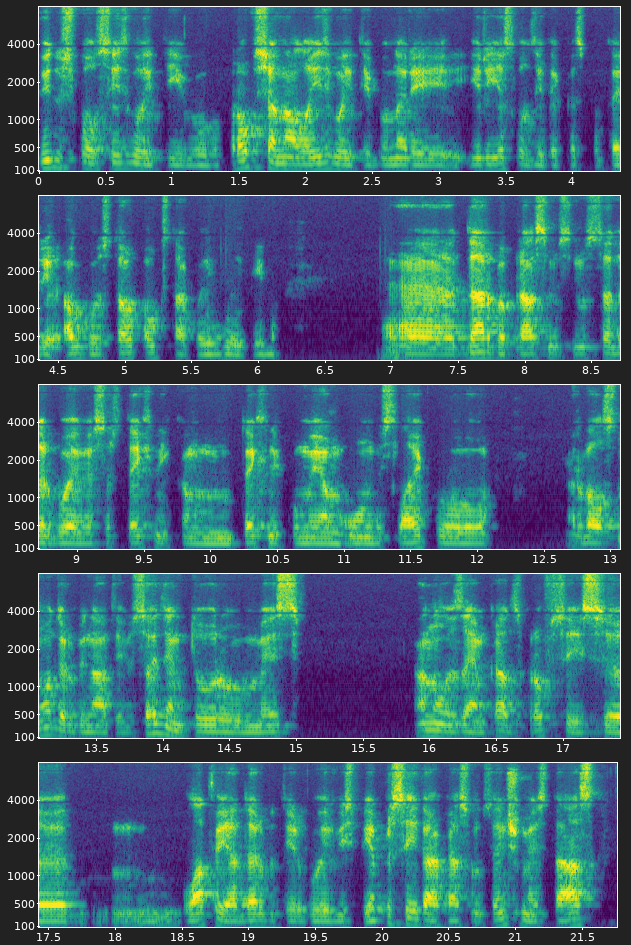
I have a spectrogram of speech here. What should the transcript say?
vidusskolas izglītību, profesionālo izglītību, un arī ir ieslodzīti, kas pat arī apgūst augstāko izglītību. Darba prasmes mēs sadarbojamies ar tehnikam, tehnikumiem un visu laiku ar valsts nodarbinātības aģentūru. Mēs analizējam, kādas profesijas Latvijā darba tirgu ir vispieprasītākās un cenšamies tās Eh,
